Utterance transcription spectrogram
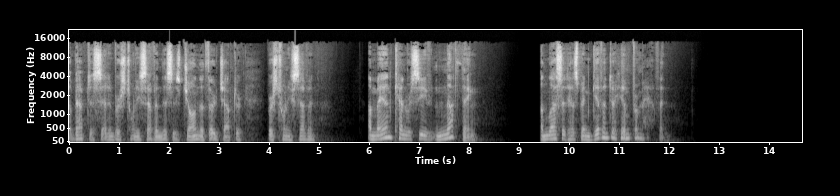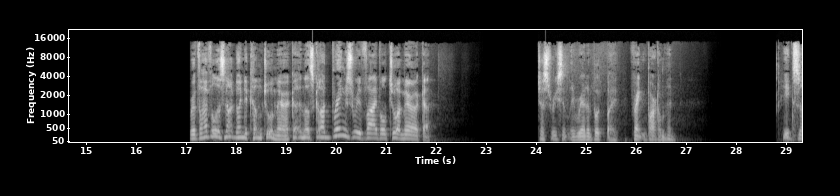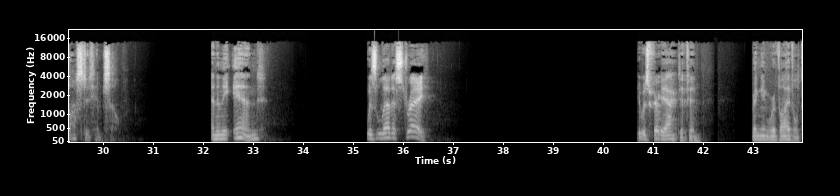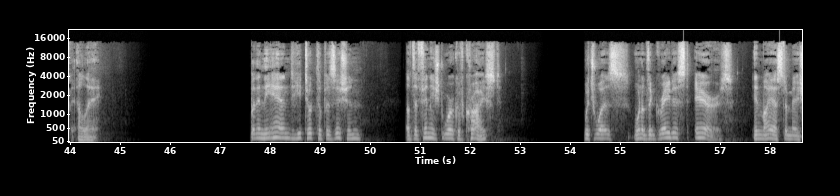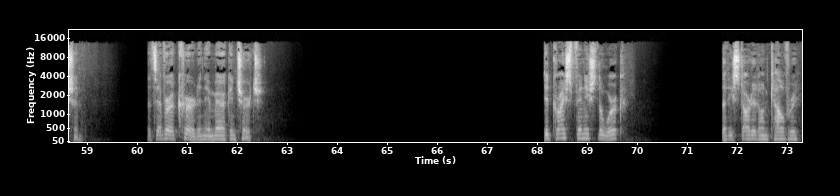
The Baptist said in verse 27, this is John, the third chapter, verse 27. A man can receive nothing unless it has been given to him from heaven. Revival is not going to come to America unless God brings revival to America. Just recently read a book by Frank Bartleman he exhausted himself. And in the end, was led astray. He was very active in bringing revival to LA. But in the end, he took the position of the finished work of Christ, which was one of the greatest errors in my estimation, that's ever occurred in the American church. Did Christ finish the work that he started on Calvary?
